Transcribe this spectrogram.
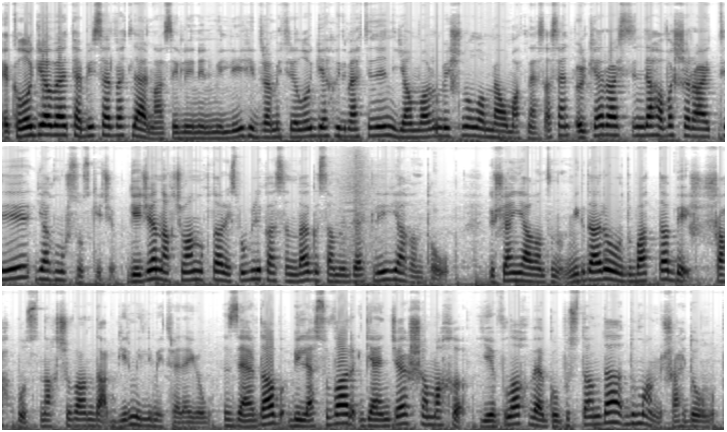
Ekologiya və Təbii Sərvətlər Nazirliyinin Milli Hidrometeorologiya Xidmətinin yanvarın 5-nə olan məlumatına əsasən ölkə ərazisində hava şəraiti yağmursuz keçib. Gecə Naxçıvan Muxtar Respublikasında qısa müddətli yağıntı olub. Düşən yağıntının miqdarı Ordubadda 5, Şahbuz, Naxçıvanda 1 mm-dək olub. Zərdab, Biləsuvar, Gəncə, Şamaxı, Yevlax və Qobustanda duman müşahidə olunub.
